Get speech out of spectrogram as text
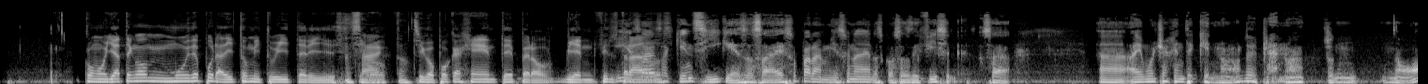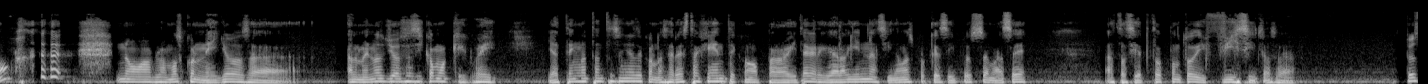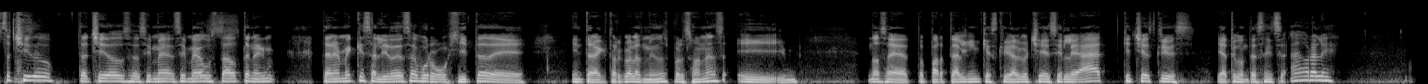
como ya tengo muy depuradito mi Twitter y sigo, poca gente, pero bien filtrado. ¿Y sabes a quién sigues? O sea, eso para mí es una de las cosas difíciles. O sea, ah, hay mucha gente que no, de plano, pues, no, no hablamos con ellos, ah, al menos yo es así como que, güey, ya tengo tantos años de conocer a esta gente como para ahorita agregar a alguien así nomás porque sí, pues se me hace hasta cierto punto difícil, o sea. Pero está chido, está chido, o sea, sí me, sí me ha gustado tener, tenerme que salir de esa burbujita de interactuar con las mismas personas y, no sé, toparte a alguien que escribe algo chido y decirle, ah, qué chido escribes. Ya te contesta y dice, ah, órale,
